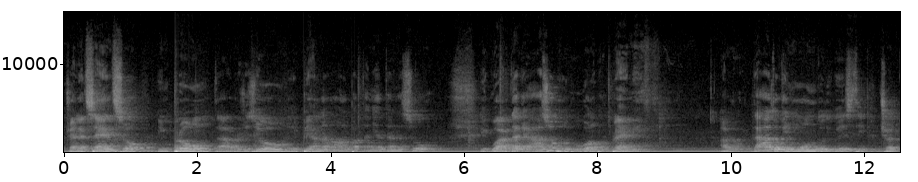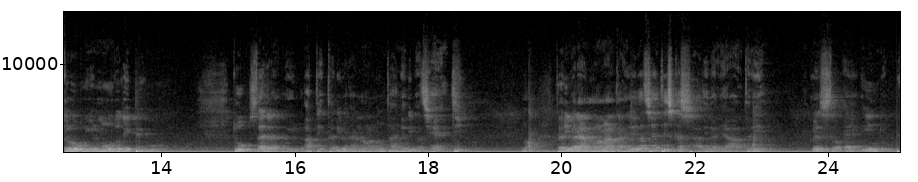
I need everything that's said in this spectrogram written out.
Cioè nel senso impronta, la precisione, il piano, no, non porta niente a nessuno. E guarda caso producono problemi. Allora, dato che il mondo di questi cialtroni, il mondo dei più, tu stai tranquillo, a te ti arriveranno una montagna di pazienti, no? Ti arriveranno una montagna di pazienti. Questo è indubbio.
